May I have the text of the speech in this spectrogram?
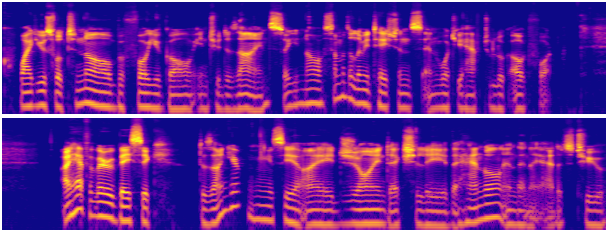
quite useful to know before you go into design so you know some of the limitations and what you have to look out for. I have a very basic design here. You see I joined actually the handle and then I added two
